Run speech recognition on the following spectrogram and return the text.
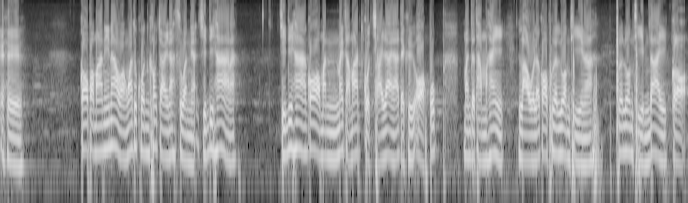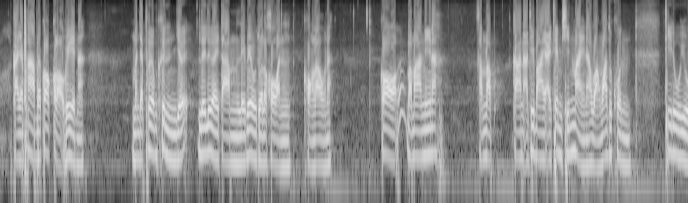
เออ ก็ประมาณนี้นะหวังว่าทุกคนเข้าใจนะ ส่วนเนี่ยชิ้นที่ห้านะ ชิ้นที่ 5 ก็มันไม่สามารถกดใช้ได้นะ แต่คือออกปุ๊บ มันจะทำให้เราแล้วก็เพื่อนร่วมทีมนะ เพื่อนร่วมทีมได้เกราะกายภาพแล้วก็เกราะเวทนะ มันจะเพิ่มขึ้นเยอะเรื่อยๆ ตามเลเวลตัวละคร ของเรานะ ก็ประมาณนี้นะสำหรับการอธิบายไอเทมชิ้นใหม่นะ หวังว่าทุกคนที่ดูอยู่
